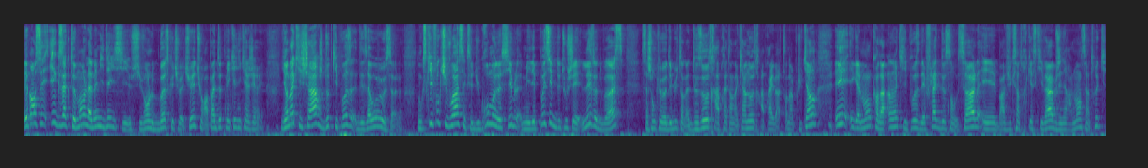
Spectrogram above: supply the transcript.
Et ben c'est exactement la même idée ici, suivant le boss que tu vas tuer, tu n'auras pas d'autres mécaniques à gérer. Il y en a qui chargent, d'autres qui posent des AOE au sol. Donc ce qu'il faut que tu vois, c'est que c'est du gros mono-cible, mais il est possible de toucher les autres boss, sachant que au début t'en as deux autres, après t'en as qu'un autre, après bah t'en as plus qu'un, et également quand as un qui pose des flaques de sang au sol, et bah vu que c'est un truc esquivable, généralement c'est un truc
